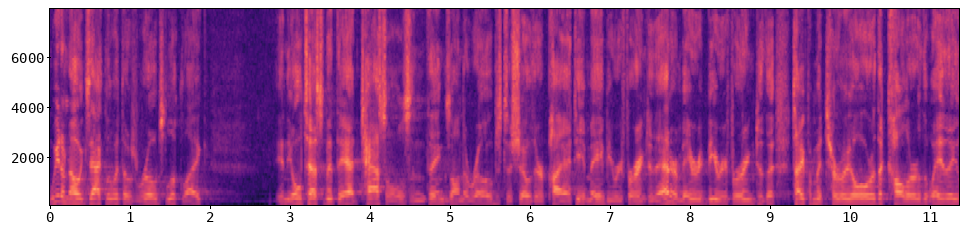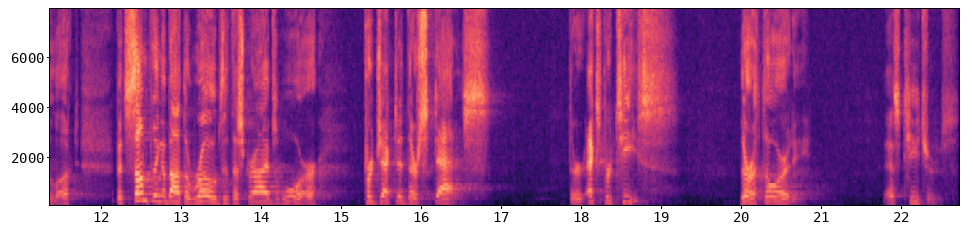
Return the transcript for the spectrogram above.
We don't know exactly what those robes look like. In the Old Testament, they had tassels and things on the robes to show their piety. It may be referring to that, or may be referring to the type of material or the color, or the way they looked. But something about the robes that the scribes wore projected their status, their expertise, their authority as teachers.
